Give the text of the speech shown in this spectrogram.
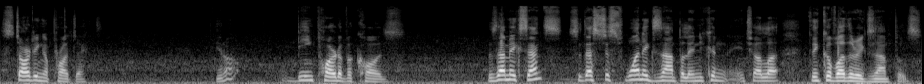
starting a project. You know, being part of a cause. Does that make sense? So that's just one example, and you can, inshallah, think of other examples.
